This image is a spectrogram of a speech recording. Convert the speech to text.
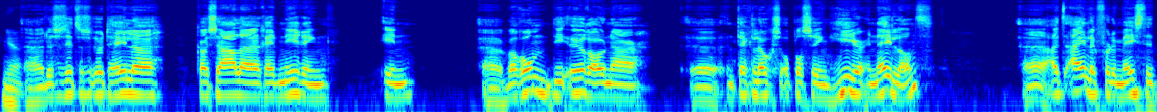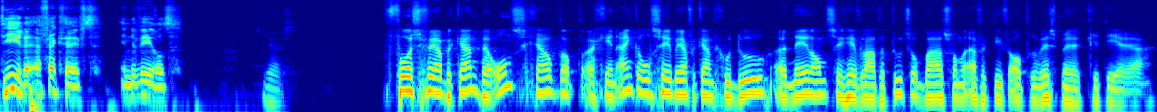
Ja. Uh, dus er zit een soort hele causale redenering in waarom die euro naar een technologische oplossing hier in Nederland uiteindelijk voor de meeste dieren effect heeft in de wereld. Juist. Voor zover bekend bij ons geldt dat er geen enkel CBR-verkend goed doel uit Nederland zich heeft laten toetsen op basis van de effectief altruïsme criteria.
